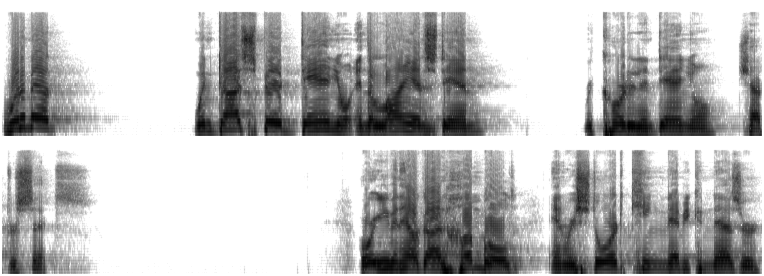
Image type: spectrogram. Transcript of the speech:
What about when God spared Daniel in the lion's den, recorded in Daniel chapter 6. Or even how God humbled and restored King Nebuchadnezzar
